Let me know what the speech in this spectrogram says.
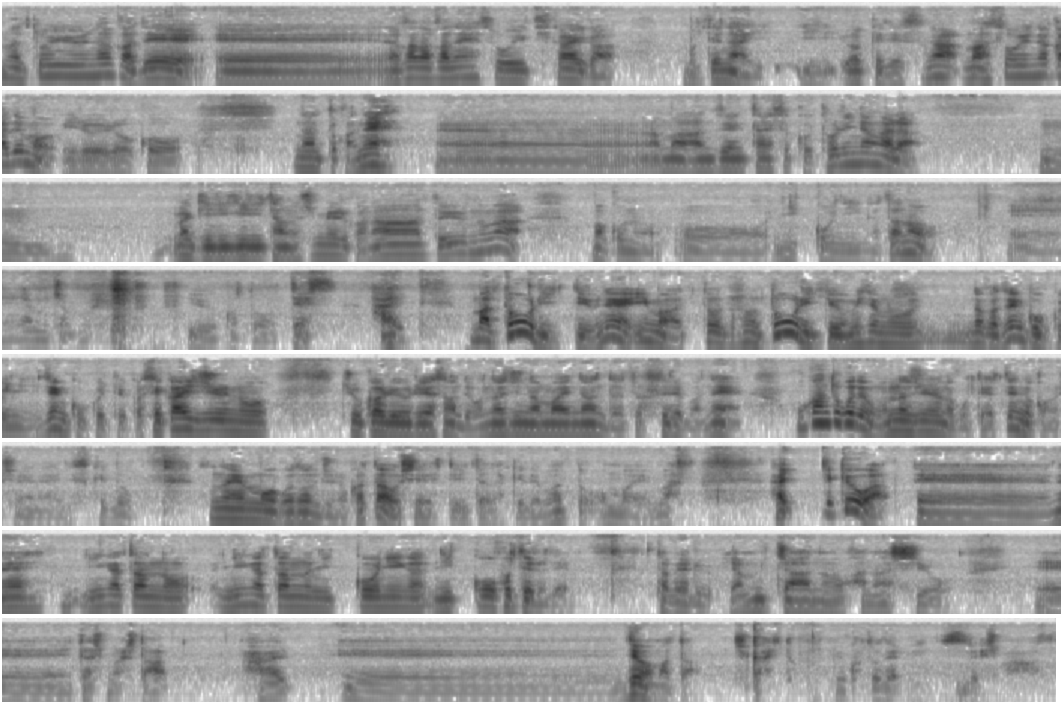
まあという中で、えー、なかなかね、そういう機会が持てないわけですが、まあそういう中でもいろいろこう、なんとかね、えーん、まあ安全対策を取りながら、うん、まあ、ギリギリ楽しめるかなというのが、まあ、この日光新潟の、えー、ヤムチャブフェということです。はい。まあ、通りっていうね、今、とその通りっていうお店も、なんか全国に、全国っていうか世界中の中華料理屋さんで同じ名前なんだとすればね、他のとこでも同じようなことやってるのかもしれないですけど、その辺もご存知の方は教えていただければと思います。はい。で、今日は、えー、ね、新潟の、新潟の日光日光ホテルで食べるヤムチャの話を、えー、いたしました。はい。えー、ではまた次回ということで失礼します。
